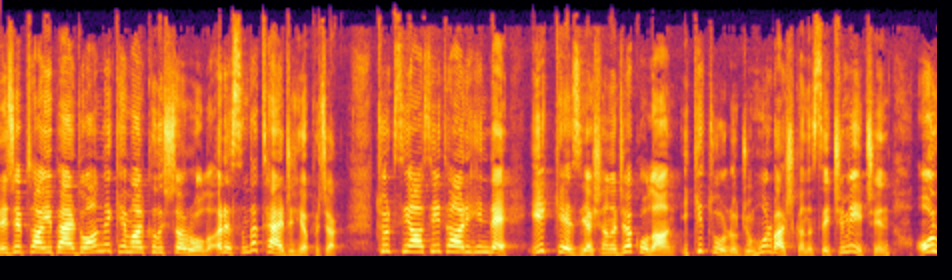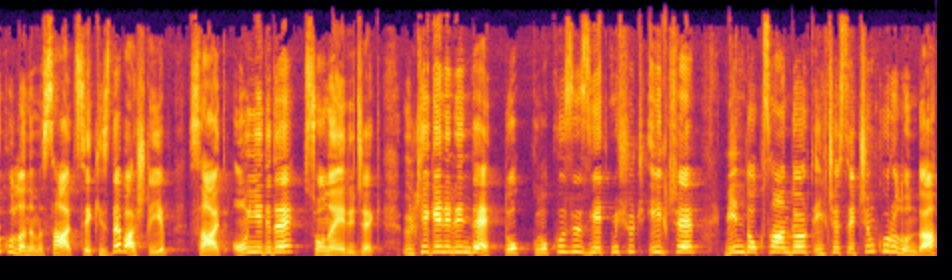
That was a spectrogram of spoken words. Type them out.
Recep Tayyip Erdoğan ve Kemal Kılıçdaroğlu arasında tercih yapacak. Türk siyasi tarihinde ilk kez yaşanacak olan iki turlu Cumhurbaşkanı seçimi için oy kullanımı saat 8'de başlayıp saat 17'de sona erecek. Ülke genelinde 973 ilçe 1094 ilçe seçim kurulunda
